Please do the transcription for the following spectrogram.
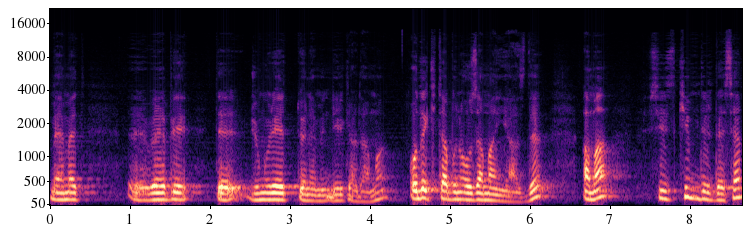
Mehmet e, Vehbi de Cumhuriyet döneminin ilk adamı. O da kitabını o zaman yazdı. Ama siz kimdir desem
